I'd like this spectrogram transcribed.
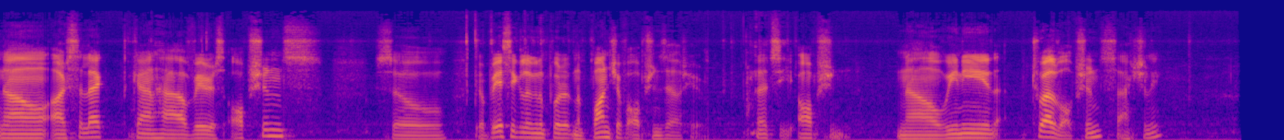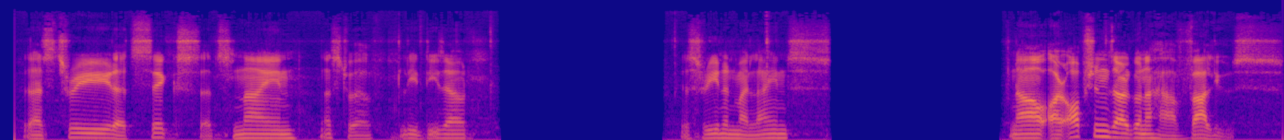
Now our select can have various options so you're basically going to put in a bunch of options out here let's see option now we need 12 options actually that's 3 that's 6 that's 9 that's 12 delete these out. Just read in my lines. Now our options are gonna have values.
